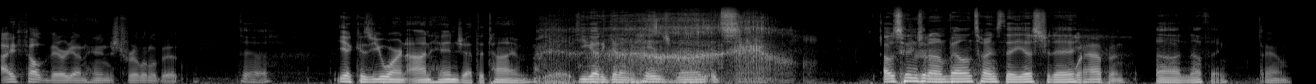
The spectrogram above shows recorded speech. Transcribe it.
I felt very unhinged for a little bit. Uh, Yeah, because you weren't on Hinge at the time. yeah, you got to get on Hinge, man. It's. I was hinging on Valentine's Day yesterday. What happened? Uh, nothing. Damn.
